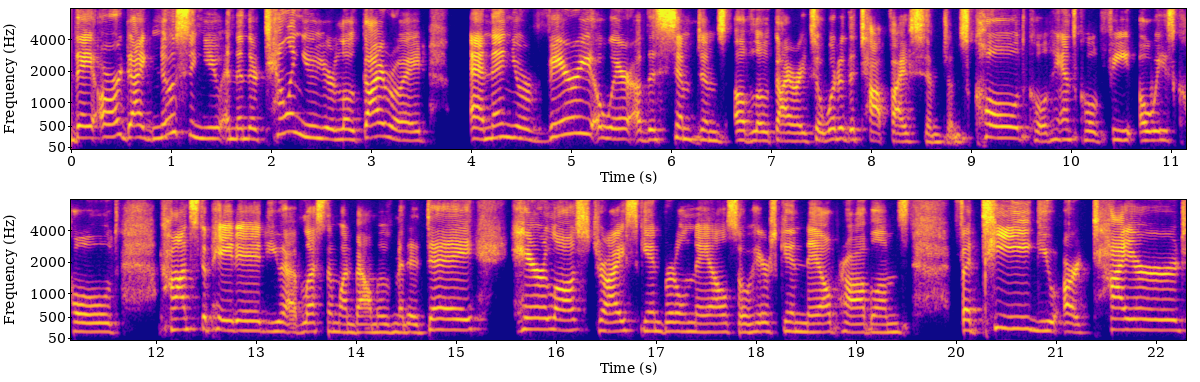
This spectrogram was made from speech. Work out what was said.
They are diagnosing you and then they're telling you you're low thyroid, and then you're very aware of the symptoms of low thyroid. So, what are the top five symptoms? Cold, cold hands, cold feet, always cold, constipated, you have less than one bowel movement a day, hair loss, dry skin, brittle nails, so hair, skin, nail problems, fatigue, you are tired,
